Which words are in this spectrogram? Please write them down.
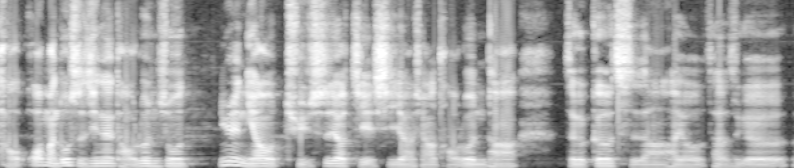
讨花蛮多时间在讨论说，因为你要曲式要解析啊，想要讨论他这个歌词啊，还有他这个。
